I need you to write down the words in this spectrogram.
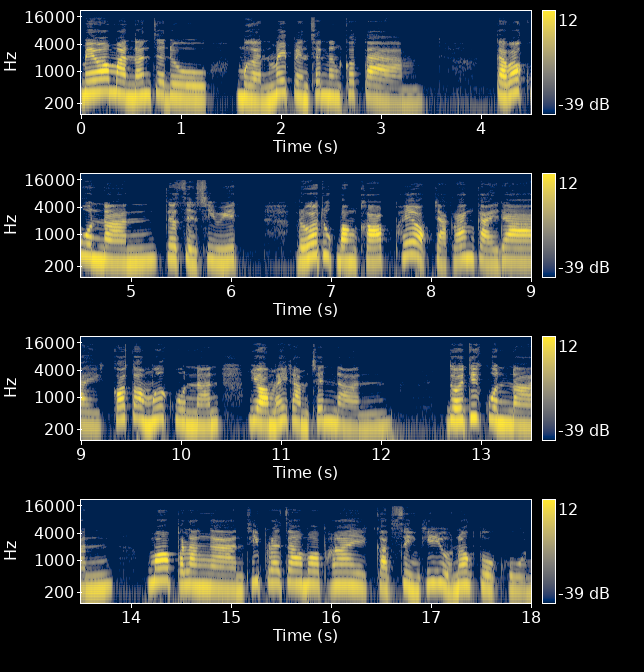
ไม่ว่ามันนั้นจะดู เหมือนไม่เป็นเช่นนั้นก็ตาม แต่ว่าคุณนั้นจะเสียชีวิต หรือว่าถูกบังคับให้ออกจากร่างกายได้ ก็ต่อเมื่อคุณนั้นยอมให้ทำเช่นนั้น โดยที่คุณนั้นมอบพลังงานที่พระเจ้ามอบให้กับสิ่งที่อยู่นอกตัวคุณ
